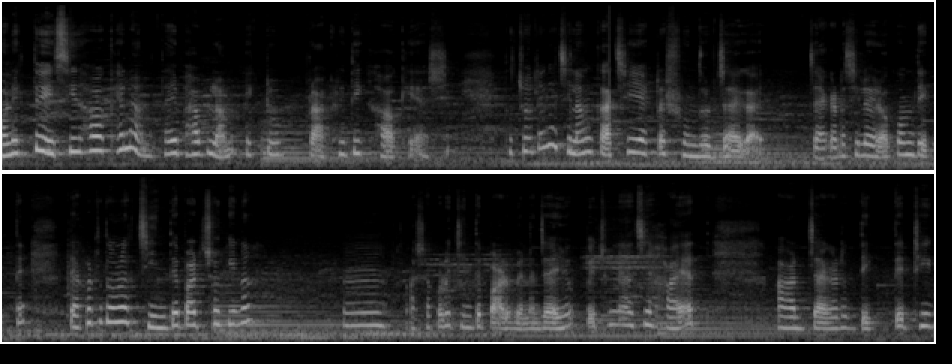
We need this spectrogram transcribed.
অনেক তো এসির হাওয়া খেলাম, তাই ভাবলাম একটু প্রাকৃতিক হাওয়া খেয়ে আসি। তো চলে গেছিলাম কাছেই একটা সুন্দর জায়গায়। জায়গাটা ছিল এরকম দেখতে। দেখো তো তোমরা চিনতে পারছ কি না আশা করি চিনতে পারবে না। যাই হোক, পেছনে আছে হায়াত, আর জায়গাটা দেখতে ঠিক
